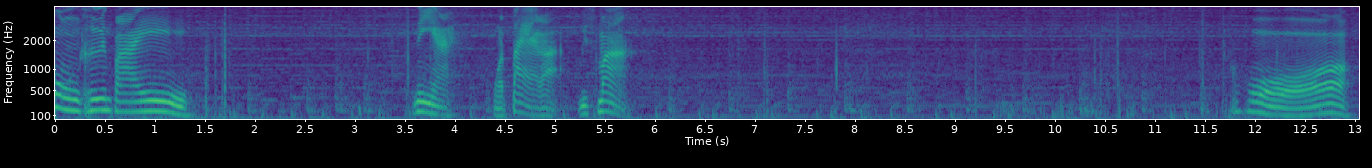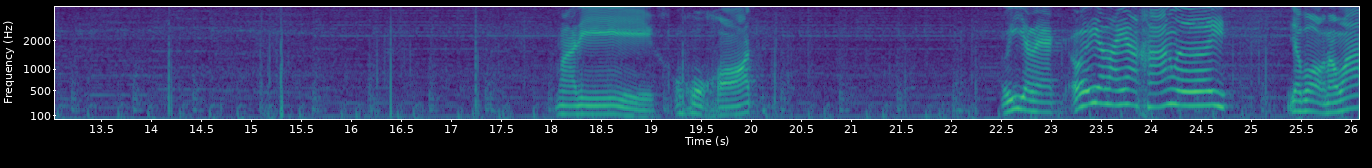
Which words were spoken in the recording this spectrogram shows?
มงคืนไป นี่ไง หัวแตกอะวิสมาโอ้โห มาดี โอ้โห คอร์สเอ้ยอย่าแหลกเอ้ย อะไรอะค้างเลย อย่าบอกนะว่า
